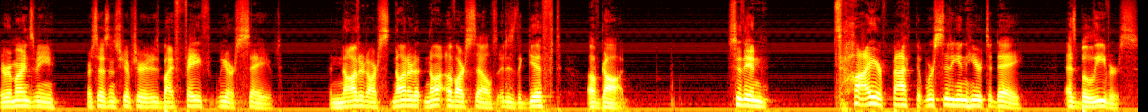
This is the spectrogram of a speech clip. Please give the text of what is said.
It reminds me or says in Scripture, it is by faith we are saved. And not, at our, not, at, not of ourselves. It is the gift of God. So the entire fact that we're sitting in here today as believers,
